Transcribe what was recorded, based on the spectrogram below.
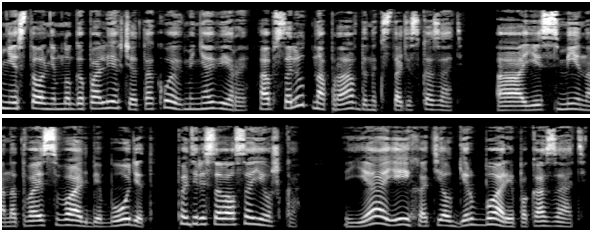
Мне стало немного полегче от такой в меня веры. Абсолютно оправданно, кстати сказать. «А Ясмина на твоей свадьбе будет?» — поинтересовался Ёшка. «Я ей хотел гербарий показать».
